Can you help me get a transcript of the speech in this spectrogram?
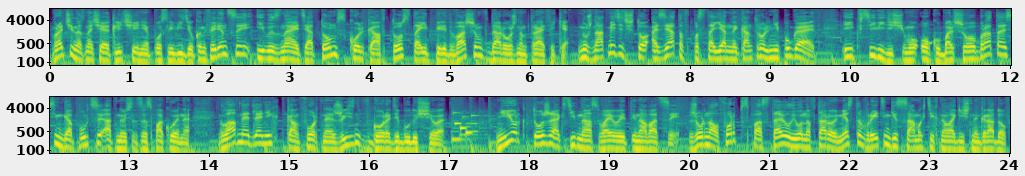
Врачи назначают лечение после видеоконференции, и вы знаете о том, сколько авто стоит перед вашим в дорожном трафике. Нужно отметить, что азиатов постоянный контроль не пугает, и к всевидящему оку большого брата Сингапур сингапурцы относятся спокойно. Главное для них — комфортная жизнь в городе будущего. Нью-Йорк тоже активно осваивает инновации. Журнал Forbes поставил его на второе место в рейтинге самых технологичных городов.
